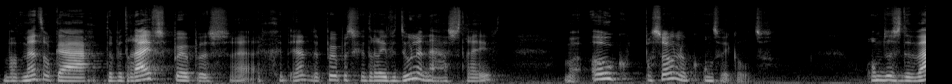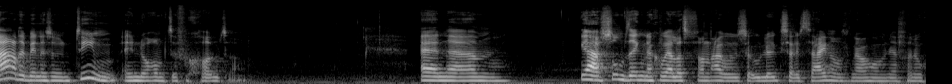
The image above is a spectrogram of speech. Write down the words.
wat met elkaar de bedrijfspurpose, de purpose gedreven doelen nastreeft, maar ook persoonlijk ontwikkelt. Om dus de waarde binnen zo'n team enorm te vergroten. En ehm, ja, soms denk ik nog wel eens van, nou, zo leuk zou het zijn als ik nou gewoon even nog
